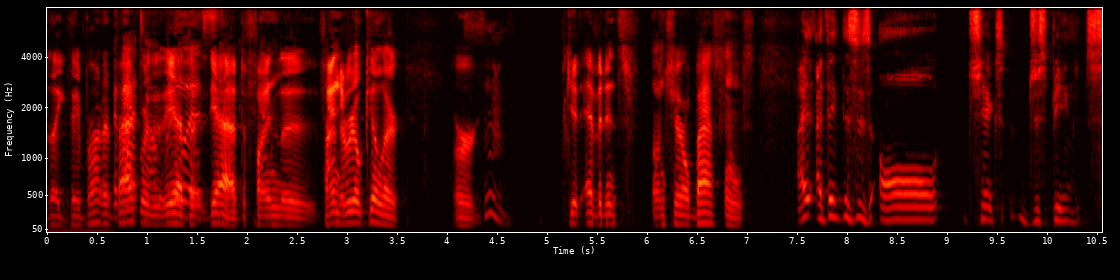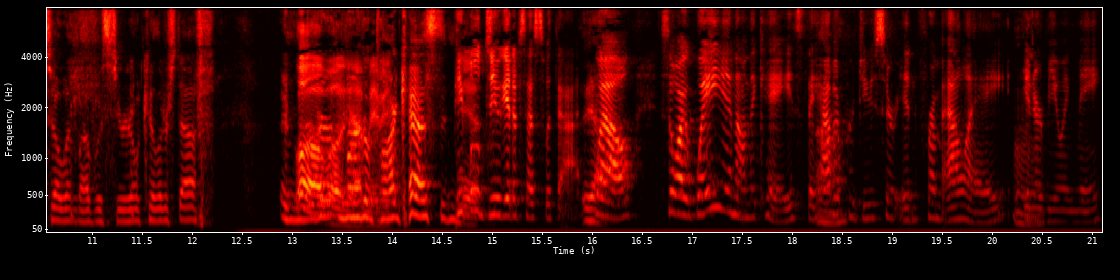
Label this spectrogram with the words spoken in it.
like they brought it back About where the, yeah the, yeah to find the find the real killer or Hmm. Get evidence on Cheryl Baskin's. I, I think this is all chicks just being so in love with serial killer stuff and Well, murder, well, yeah, murder maybe. podcasts and People do get obsessed with that. Yeah. Well, so I weigh in on the case. They Uh-huh. have a producer in from LA interviewing me.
